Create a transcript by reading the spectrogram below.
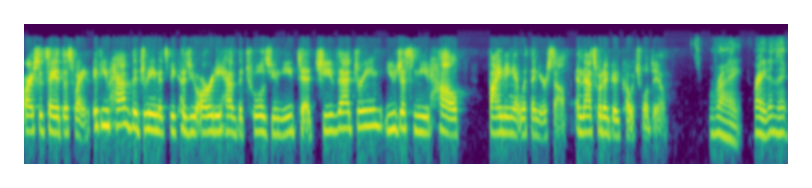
or I should say it this way if you have the dream, it's because you already have the tools you need to achieve that dream. You just need help finding it within yourself. And that's what a good coach will do. Right, right. And the,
